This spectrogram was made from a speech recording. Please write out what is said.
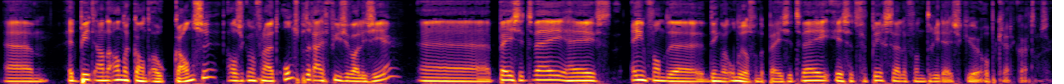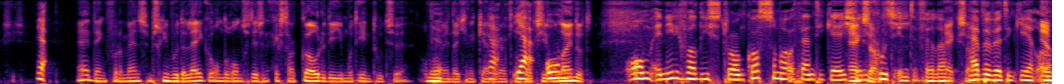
Ehm, het biedt aan de andere kant ook kansen. Als ik hem vanuit ons bedrijf visualiseer. eh PSD2 heeft een van de dingen, onderdeel van de PSD2, is het verplicht stellen van 3D Secure op creditcardtransacties. Ja. Hè, ik denk voor de mensen, misschien voor de leken onder ons, het is een extra code die je moet intoetsen op het Ja. moment dat je een creditcardtransactie ja, om- online doet. Om in ieder geval die strong customer authentication Exact. goed in te vullen. Exact. Hebben we het een keer Ja. over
